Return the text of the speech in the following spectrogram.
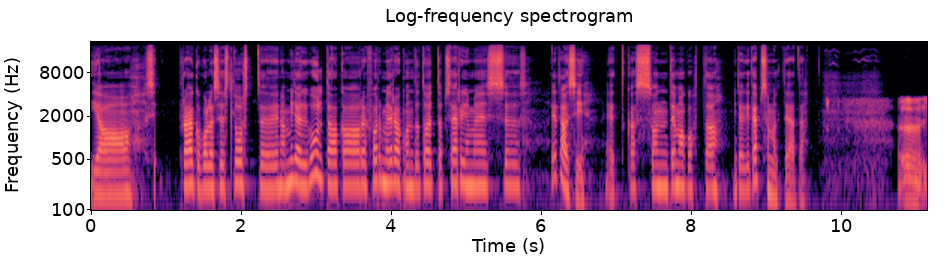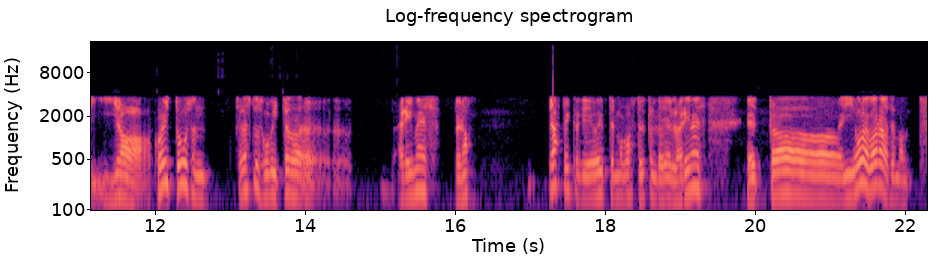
Ja praegu pole sellest loost enam midagi kuulda, aga Reformierakonda toetab see ärimees edasi et kas on tema kohta midagi täpsemalt teada? Äh, jaa, Koit Uus on selles suhtes huvitav äh, ärimees või noh, jah, ta ikkagi võib tema kohta ütelda veel ärimees, et ta ei ole varasemalt,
